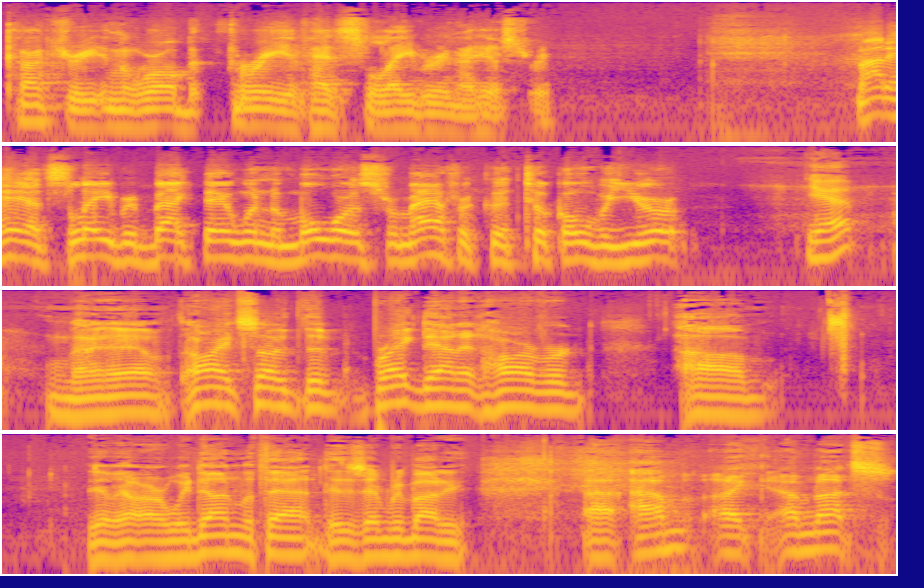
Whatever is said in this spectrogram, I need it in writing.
country in the world but three have had slavery in their history. Might have had slavery back there when the Moors from Africa took over Europe. Yep. They have. All right. So the breakdown at Harvard. Um, are we done with that? Is everybody? Uh, I'm. I, I'm not.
